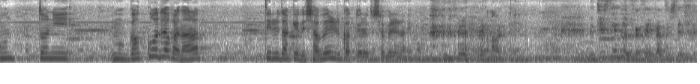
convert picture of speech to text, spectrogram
本当にもう学校でだから習ってるだけで喋れるかって言われると喋れないかなみたいな。で実際どうですか生活してみて。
